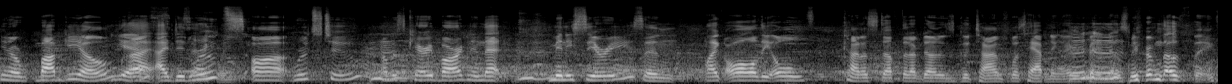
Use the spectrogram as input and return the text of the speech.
you know Bob Guillaume. Yes, I, I did exactly. Roots, uh, Roots 2 I was Carrie Barden in that miniseries, and like all the old kind of stuff that I've done is Good Times, What's Happening. Everybody Mhm. knows me from those things.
